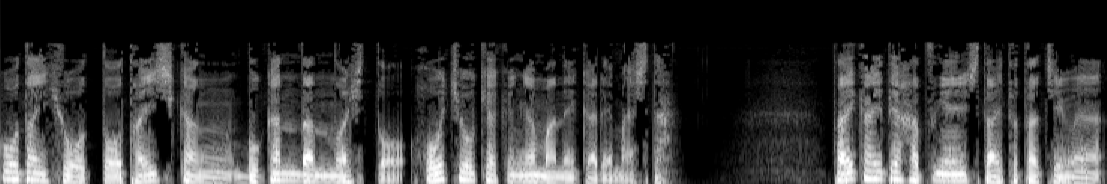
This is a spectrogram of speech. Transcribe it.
交代表と大使館、武漢団の人、包丁客が招かれました。大会で発言した人たちは、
